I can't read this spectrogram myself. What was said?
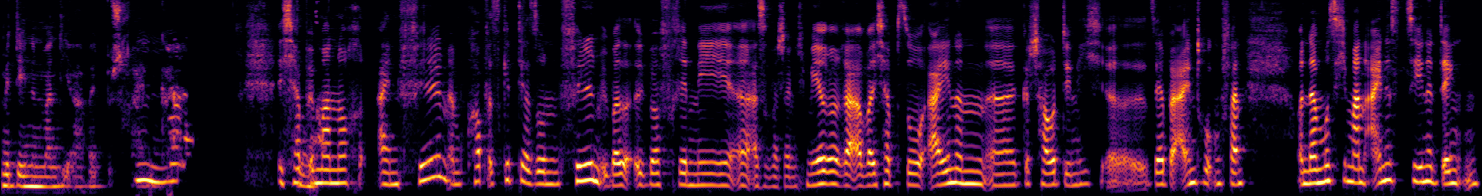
mit denen man die Arbeit beschreiben mhm. kann. Ich habe immer noch einen Film im Kopf. Es gibt ja so einen Film über, über Frenet, äh, also wahrscheinlich mehrere, aber ich habe so einen äh, geschaut, den ich äh, sehr beeindruckend fand. Und da muss ich immer an eine Szene denken,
